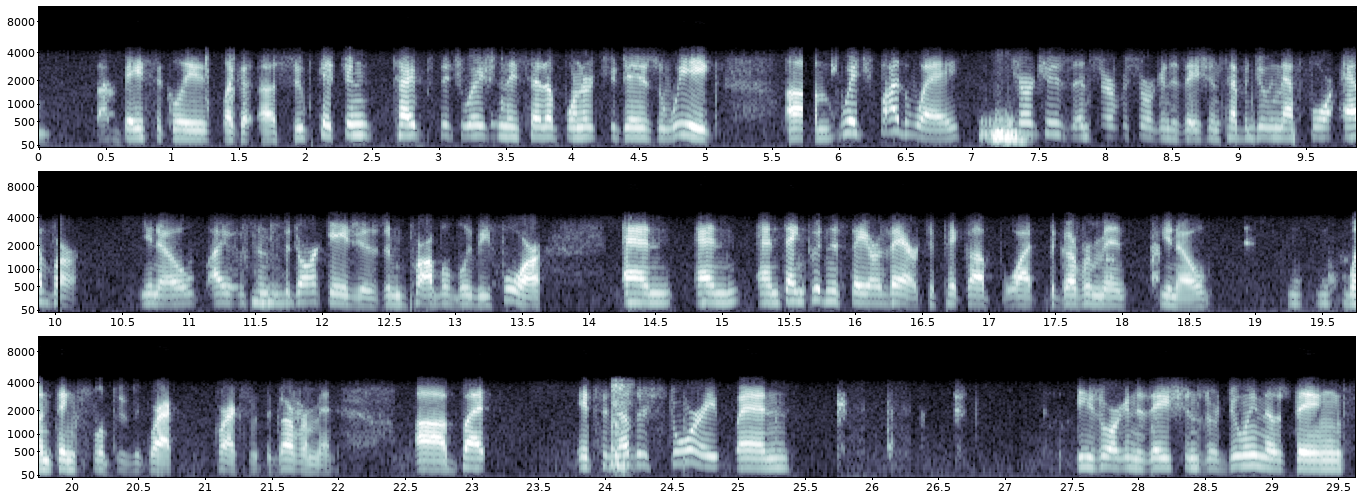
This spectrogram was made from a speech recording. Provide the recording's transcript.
basically like a, a soup kitchen type situation. They set up one or two days a week, um, which, by the way, churches and service organizations have been doing that forever. You know, I, since the Dark Ages and probably before. And and and thank goodness they are there to pick up what the government, you know, when things slip through the crack, cracks with the government. Uh, but it's another story when these organizations are doing those things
